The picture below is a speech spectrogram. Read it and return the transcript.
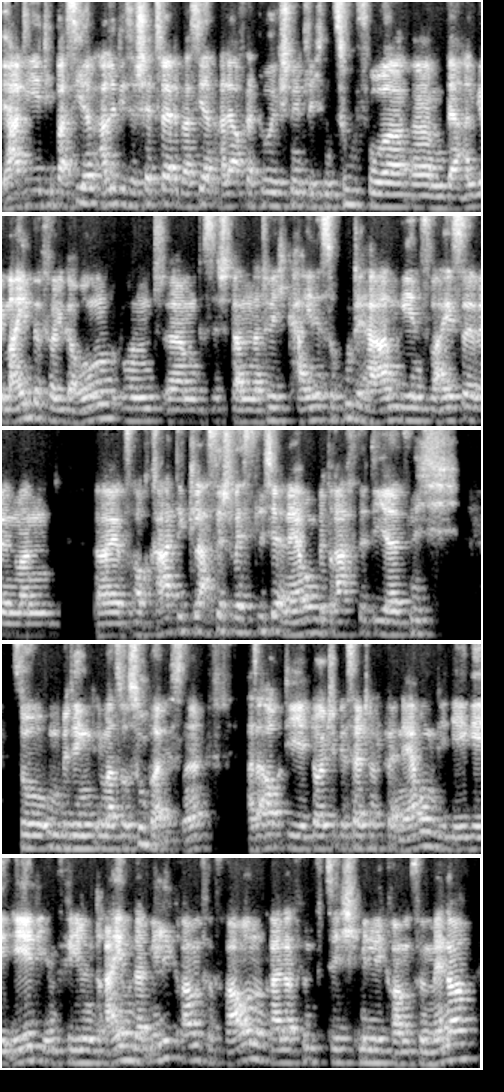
ja, die, die basieren alle, diese Schätzwerte basieren alle auf einer durchschnittlichen Zufuhr ähm, der Allgemeinbevölkerung. Und ähm, das ist dann natürlich keine so gute Herangehensweise, wenn man äh, jetzt auch gerade die klassisch westliche Ernährung betrachtet, die ja jetzt nicht so unbedingt immer so super ist. Ne? Also auch die Deutsche Gesellschaft für Ernährung, die DGE, die empfehlen 300 Milligramm für Frauen und 350 Milligramm für Männer.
